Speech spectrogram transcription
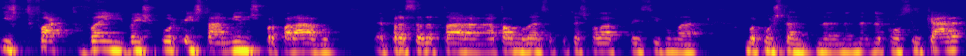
isto de facto vem, vem expor quem está menos preparado para se adaptar à, à, tal mudança que tu tens falado, que tem sido uma, uma constante na, na, na Concilcar.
